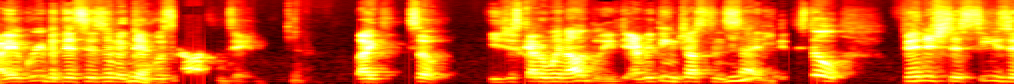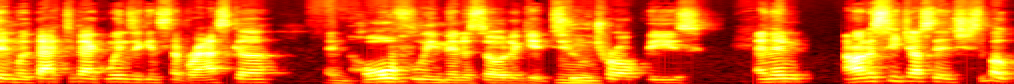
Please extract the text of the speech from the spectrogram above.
I agree, but this isn't a good yeah. Wisconsin team. Like, so you just got to win ugly. Everything Justin said, you can still finish this season with back-to-back wins against Nebraska and hopefully Minnesota get 2 mm trophies. And then honestly, Justin, it's just about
